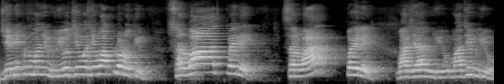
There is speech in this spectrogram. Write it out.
जेणेकरून माझे व्हिडिओ जेव्हा जेव्हा अपलोड होतील सर्वात पहिले सर्वात पहिले माझ्या व्हिडिओ माझे व्हिडिओ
